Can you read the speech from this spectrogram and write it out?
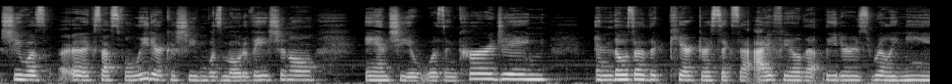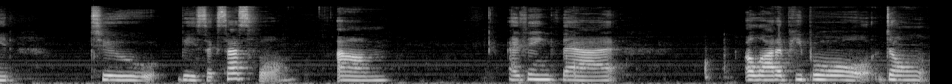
She was a successful leader because she was motivational, and she was encouraging, and those are the characteristics that I feel that leaders really need to be successful. Um, I think that a lot of people don't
